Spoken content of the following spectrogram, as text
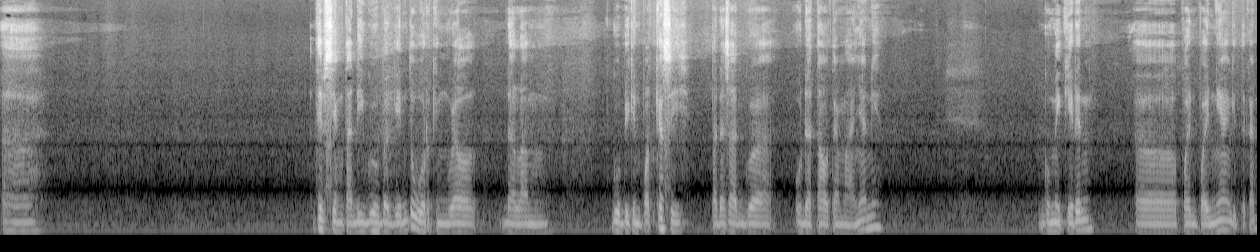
Eh, tips yang tadi gue bagiin tuh working well dalam gue bikin podcast sih. Pada saat gue udah tahu temanya nih gue mikirin eh, poin-poinnya gitu kan.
